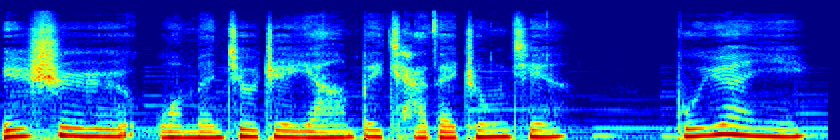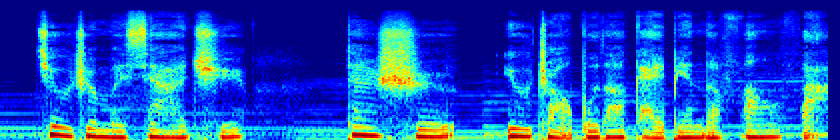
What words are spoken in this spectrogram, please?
于是我们就这样被卡在中间，不愿意就这么下去，但是又找不到改变的方法。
